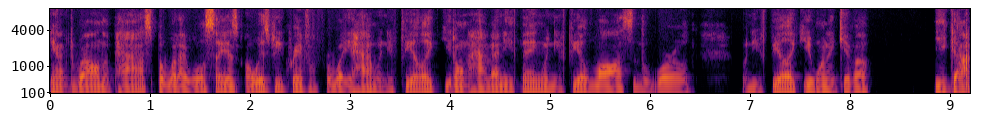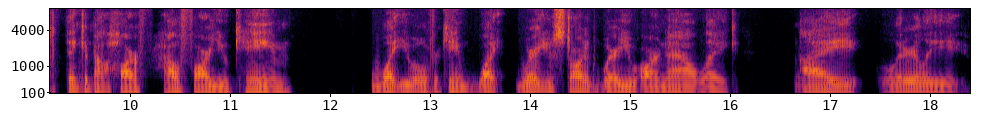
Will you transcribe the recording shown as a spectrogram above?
can't dwell on the past, but what I will say is always be grateful for what you have. When you feel like you don't have anything, when you feel lost in the world, when you feel like you want to give up, you got to think about how how far you came, what you overcame, what where you started, where you are now. Like. Mm. I literally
